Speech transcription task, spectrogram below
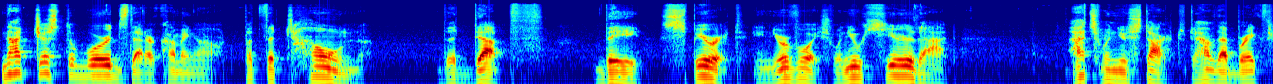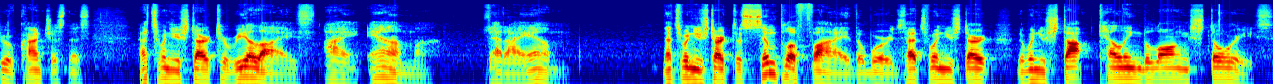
not just the words that are coming out, but the tone, the depth, the spirit in your voice, when you hear that, that's when you start to have that breakthrough of consciousness. That's when you start to realize, I am that I am. That's when you start to simplify the words. That's when you start, when you stop telling the long stories.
